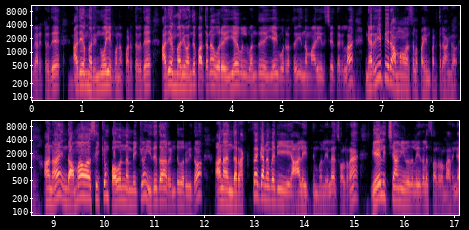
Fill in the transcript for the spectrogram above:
விரட்டுறது. அதே மாதிரி நோயை குணப்படுத்துறது அதே மாதிரி வந்து பார்த்தோன்னா ஒரு ஏவல் வந்து ஏய் விடுறது இந்த மாதிரி விஷயத்துக்கெல்லாம் நிறைய பேர் அமாவாசையில் பயன்படுத்துறாங்க. ஆனா இந்த அமாவாசைக்கும் பௌர்ணமிக்கும் இதுதான் ரெண்டு ஒரு விதம் ஆனா இந்த ரத்த கணபதி ஆலயத்தின் மொழியெல்லாம் சொல்றேன் வேலுச்சாமி இதில் இதில் சொல்றேன் பாருங்க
